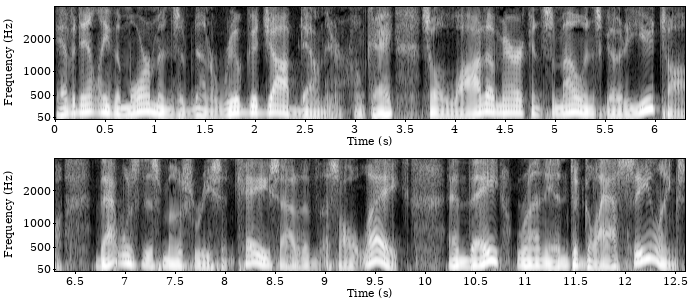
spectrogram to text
Evidently, the Mormons have done a real good job down there. Okay. So a lot of American Samoans go to Utah. That was this most recent case out of Salt Lake. And they run into glass ceilings.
